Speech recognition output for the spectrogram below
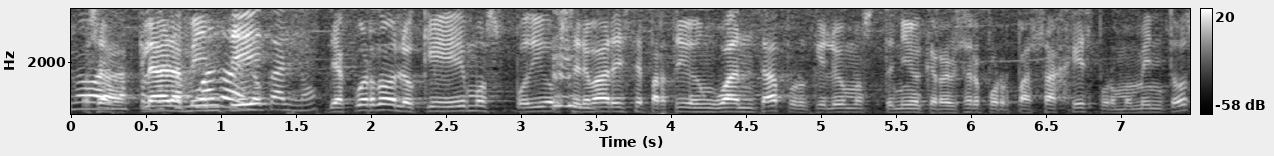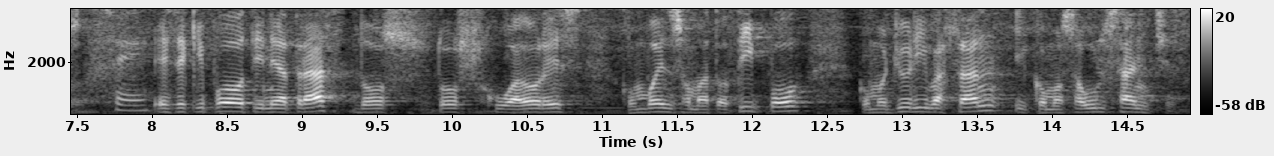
No, o sea, claramente, de local, ¿no? de acuerdo a lo que hemos podido observar este partido en Guanta, porque lo hemos tenido que revisar por pasajes, por momentos, Sí. ese equipo tiene atrás dos, dos jugadores con buen somatotipo, como Yuri Bazán y como Saúl Sánchez.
